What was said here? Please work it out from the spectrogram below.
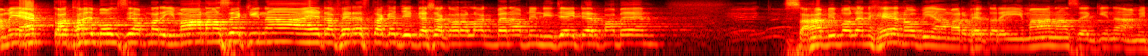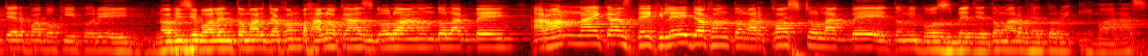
আমি এক কথায় বলছি, আপনার ইমান আছে কিনা, এটা ফেরেস্তাকে জিজ্ঞাসা করা লাগবে না, আপনি নিজেই টের পাবেন। সাহাবি বলেন, হে নবী, আমার ভেতরে ইমান আছে কিনা, আমি টের পাবো কি করে? নবীজি বলেন, তোমার যখন ভালো কাজগুলো আনন্দ লাগবে, আর অন্যায় কাজ দেখলেই যখন তোমার কষ্ট লাগবে, তুমি বুঝবে যে তোমার ভেতরে ইমান আছে।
